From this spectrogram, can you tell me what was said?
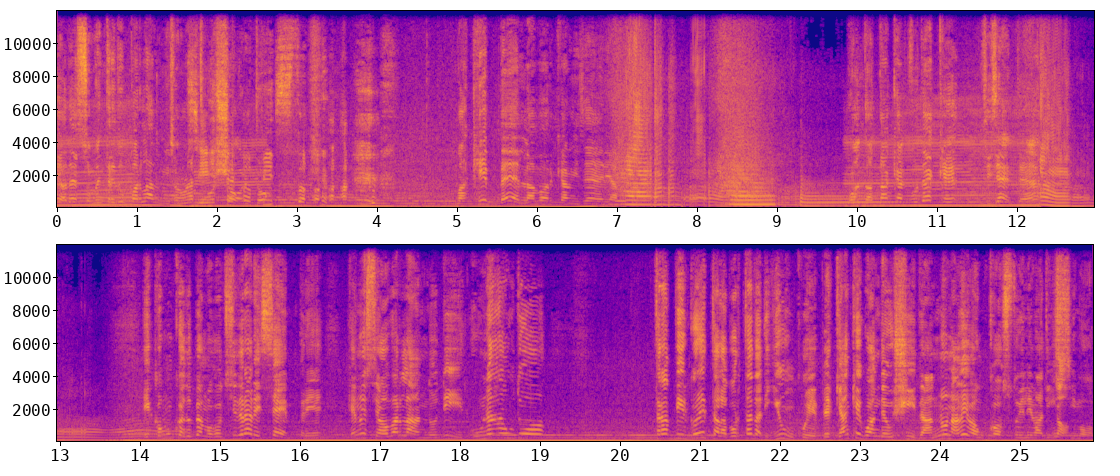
Io adesso mentre tu parlavi mi sono un attimo Sì, sciolto. ho visto. Ma che bella, porca miseria! Quando attacca il VTEC si sente, eh? Considerare sempre che noi stiamo parlando di un'auto tra virgolette alla portata di chiunque, perché anche quando è uscita non aveva un costo elevatissimo.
